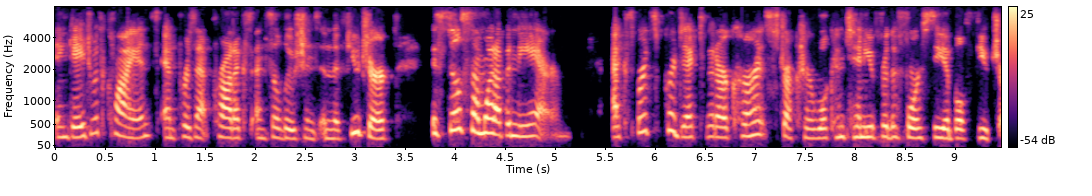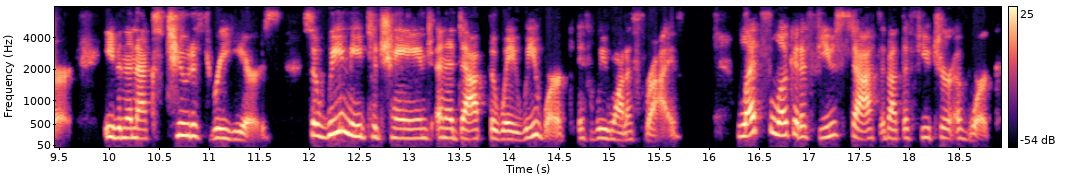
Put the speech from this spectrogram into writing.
engage with clients, and present products and solutions in the future is still somewhat up in the air. Experts predict that our current structure will continue for the foreseeable future, even the next two to three years. So we need to change and adapt the way we work if we want to thrive. Let's look at a few stats about the future of work.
